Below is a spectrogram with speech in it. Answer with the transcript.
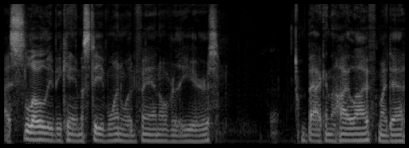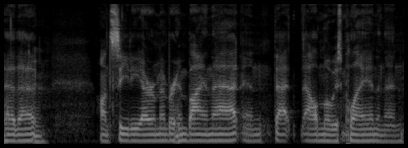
I slowly became a Steve Winwood fan over the years. Back in the High Life, my dad had that on CD. I remember him buying that, and that album always playing. And then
